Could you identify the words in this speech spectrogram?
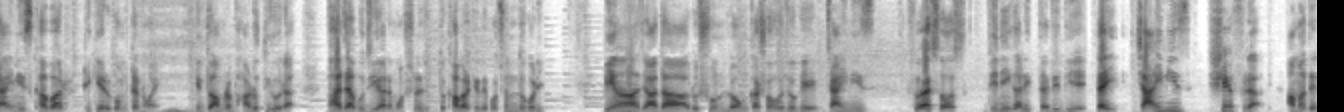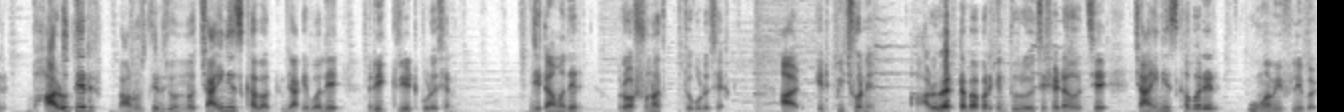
চাইনিজ খাবার ঠিক এরকমটা নয়, কিন্তু আমরা ভারতীয়রা ভাজাভুজি আর মশলাযুক্ত খাবার খেতে পছন্দ করি। পেঁয়াজ, আদা, রসুন, লঙ্কা সহযোগে চাইনিজ সয়া সস ভিনিগার ইত্যাদি দিয়ে। তাই চাইনিজ শেফরা আমাদের ভারতের মানুষদের জন্য চাইনিজ খাবার যাকে বলে রিক্রিয়েট করেছেন, যেটা আমাদের রসনাতৃপ্ত করেছে। আর এর পিছনে আরও একটা ব্যাপার কিন্তু রয়েছে, সেটা হচ্ছে চাইনিজ খাবারের উমামি ফ্লেভার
